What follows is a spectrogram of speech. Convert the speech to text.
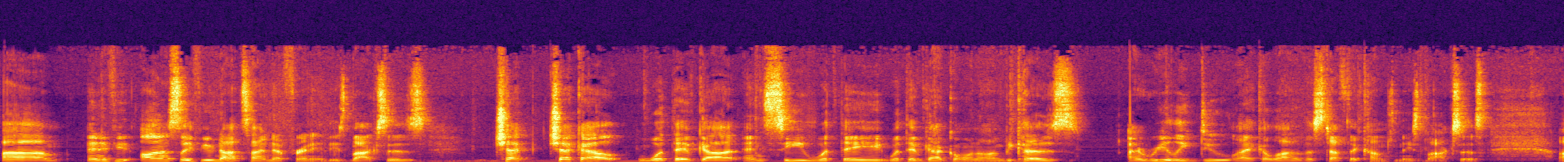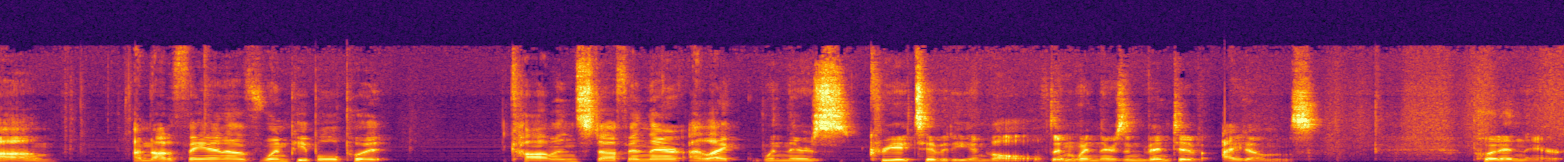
Um, and if you honestly if you've not signed up for any of these boxes check check out what they've got and see what they what they've got going on because I really do like a lot of the stuff that comes in these boxes. Um, I'm not a fan of when people put common stuff in there. I like when there's creativity involved and when there's inventive items put in there.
